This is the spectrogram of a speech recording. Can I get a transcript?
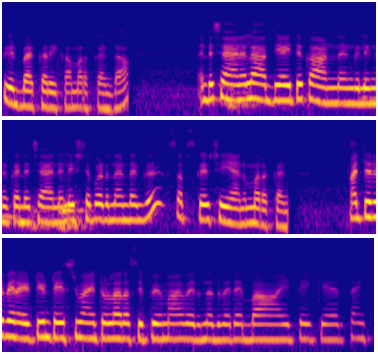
ഫീഡ്ബാക്ക് അറിയിക്കാൻ മറക്കണ്ട. എന്റെ ചാനൽ ആദ്യമായിട്ട് കാണുന്നെങ്കിൽ നിങ്ങൾക്ക് എന്റെ ചാനൽ ഇഷ്ടപ്പെടുന്നുണ്ടെങ്കിൽ സബ്സ്ക്രൈബ് ചെയ്യാനും മറക്കണ്ട. മറ്റൊരു വെറൈറ്റിയും ടേസ്റ്റുമായിട്ടുള്ള റെസിപ്പിയുമായി വരുന്നത് വരെ ബൈ ടേക്ക് കെയർ താങ്ക്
